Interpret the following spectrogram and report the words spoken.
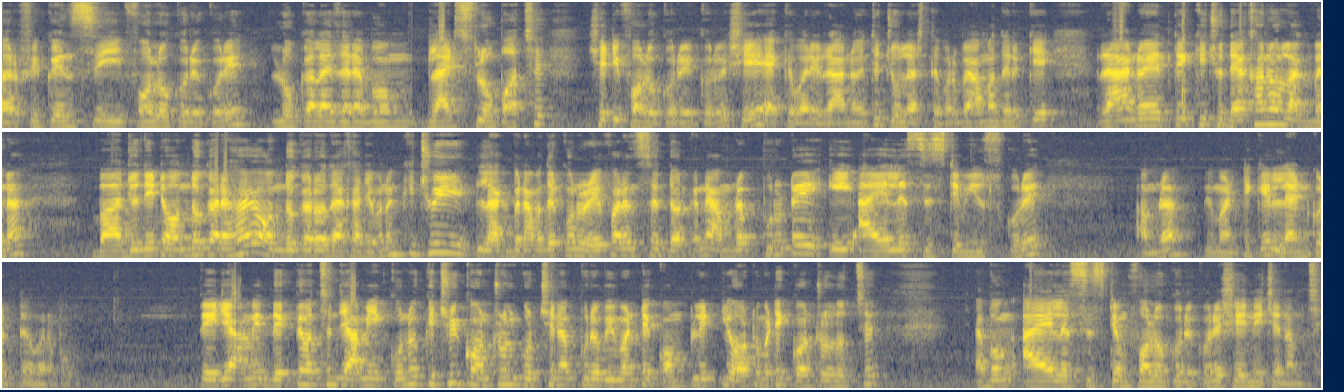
আর ফ্রিকোয়েন্সি ফলো করে করে লোকালাইজার এবং গ্লাইড স্লোপ আছে, সেটি ফলো করে করে সে একেবারে রানওয়েতে চলে আসতে পারবে। আমাদেরকে রানওয়েতে কিছু দেখানো লাগবে না, বা যদি এটা অন্ধকারে হয়, অন্ধকারও দেখা যাবে না, কিছুই লাগবে না, আমাদের কোনো রেফারেন্সের দরকার নেই। আমরা পুরোটাই এই আইএলএস সিস্টেম ইউজ করে আমরা বিমানটিকে ল্যান্ড করতে পারব। তো এই যে আমি দেখতে পাচ্ছেন যে আমি কোনো কিছুই কন্ট্রোল করছি না, পুরো বিমানটি কমপ্লিটলি অটোমেটিক কন্ট্রোল হচ্ছে এবং আইএলএস সিস্টেম ফলো করে করে সেই নিচে নামছে।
